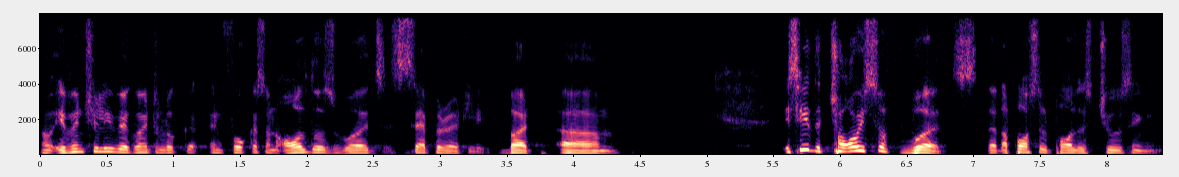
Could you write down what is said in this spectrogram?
Now, eventually, we're going to look and focus on all those words separately. But um, you see, the choice of words that Apostle Paul is choosing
